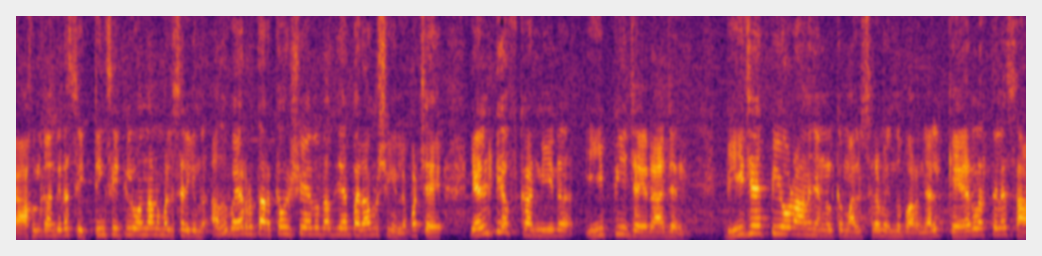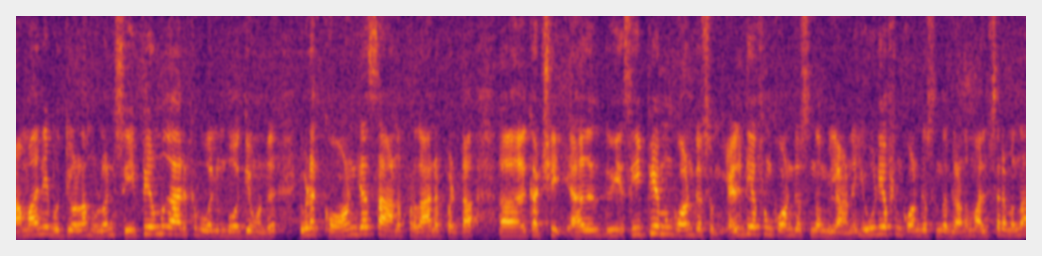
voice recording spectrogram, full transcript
രാഹുൽ ഗാന്ധിയുടെ സിറ്റിംഗ് സീറ്റിൽ വന്നാണ് മത്സരിക്കുന്നത്. അത് വേറൊരു തർക്ക വിഷയമായതുകൊണ്ട് അത് ഞാൻ പരാമർശിക്കുന്നില്ല. പക്ഷേ L D F convener E P Jayarajan B J പിയോടാണ് ഞങ്ങൾക്ക് മത്സരം എന്ന് പറഞ്ഞാൽ കേരളത്തിലെ സാമാന്യ ബുദ്ധിയുള്ള മുഴുവൻ സി പി എമ്മുകാർക്ക് പോലും ബോധ്യമുണ്ട്. ഇവിടെ കോൺഗ്രസ് ആണ് പ്രധാനപ്പെട്ട കക്ഷി സി പി എമ്മും കോൺഗ്രസും എൽ ഡി എഫും കോൺഗ്രസും തമ്മിലാണ് യു ഡി എഫും കോൺഗ്രസും തമ്മിലാണ് മത്സരമെന്ന്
